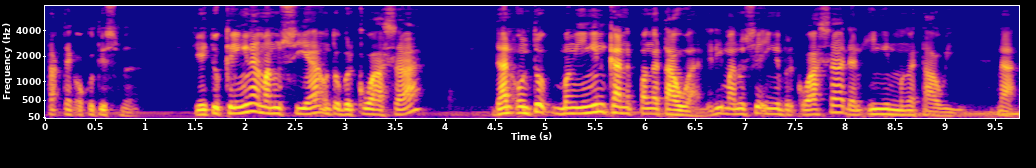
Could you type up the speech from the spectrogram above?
praktek okultisme, yaitu keinginan manusia untuk berkuasa dan untuk menginginkan pengetahuan. Jadi manusia ingin berkuasa dan ingin mengetahui. Nah,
